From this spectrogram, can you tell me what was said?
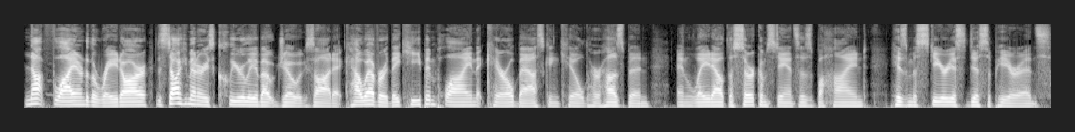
not fly under the radar. This documentary is clearly about Joe Exotic. However, they keep implying that Carole Baskin killed her husband and laid out the circumstances behind his mysterious disappearance.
